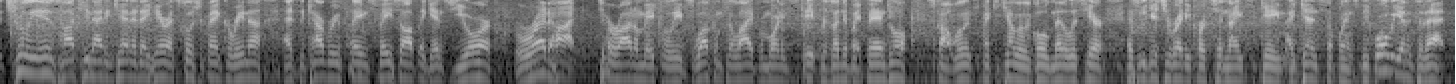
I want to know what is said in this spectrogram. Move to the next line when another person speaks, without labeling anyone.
It truly is Hockey Night in Canada here at Scotiabank Arena as the Calgary Flames face off against your red hot Toronto Maple Leafs. Welcome to Live from Morning Skate presented by FanDuel. Scott Willats, Becky Kellar, the gold medalist here as we get you ready for tonight's game against the Flames. Before we get into that,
